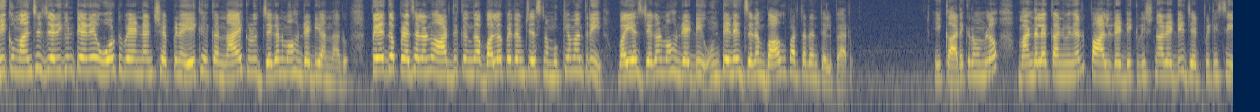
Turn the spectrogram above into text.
మీకు మంచి జరిగింటేనే ఓటు వేయండి అని చెప్పిన ఏకైక నాయకుడు జగన్మోహన్ రెడ్డి అన్నారు. పేద ప్రజలను ఆర్థికంగా బలోపేతం చేసిన ముఖ్యమంత్రి వైఎస్ జగన్మోహన్ రెడ్డి ఉంటేనే జనం బాగుపడతారని తెలిపారు. ఈ కార్యక్రమంలో మండల కన్వీనర్ పాలిరెడ్డి కృష్ణారెడ్డి జెడ్పీటీసీ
